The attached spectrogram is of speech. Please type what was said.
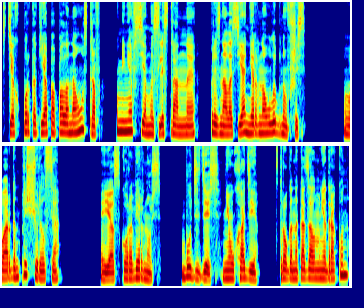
«С тех пор, как я попала на остров, у меня все мысли странные», призналась я, нервно улыбнувшись. Варган прищурился. «Я скоро вернусь. Будь здесь, не уходи», строго наказал мне дракон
